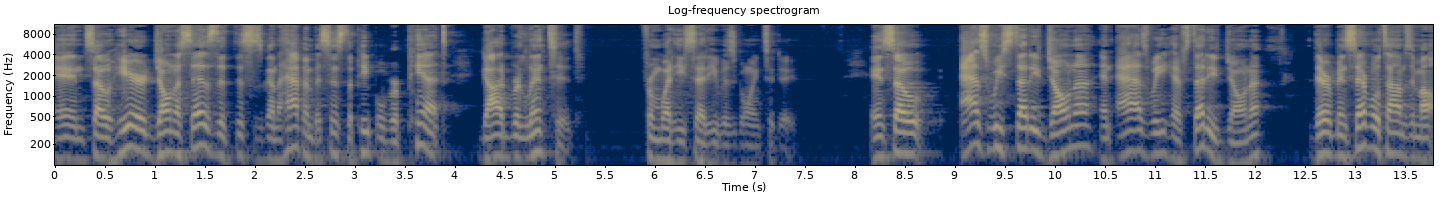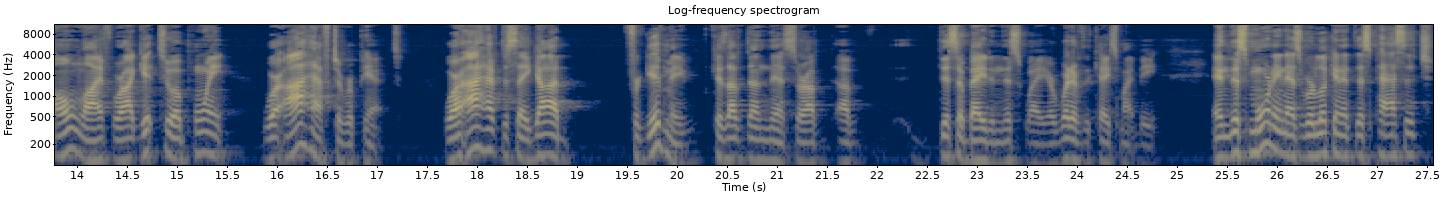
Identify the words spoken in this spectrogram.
And so here, Jonah says that this is going to happen, but since the people repent, God relented from what he said he was going to do. And so, as we study Jonah and as we have studied Jonah, there have been several times in my own life where I get to a point where I have to repent, where I have to say, God, forgive me because I've done this or I've, I've disobeyed in this way or whatever the case might be. And this morning, as we're looking at this passage,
